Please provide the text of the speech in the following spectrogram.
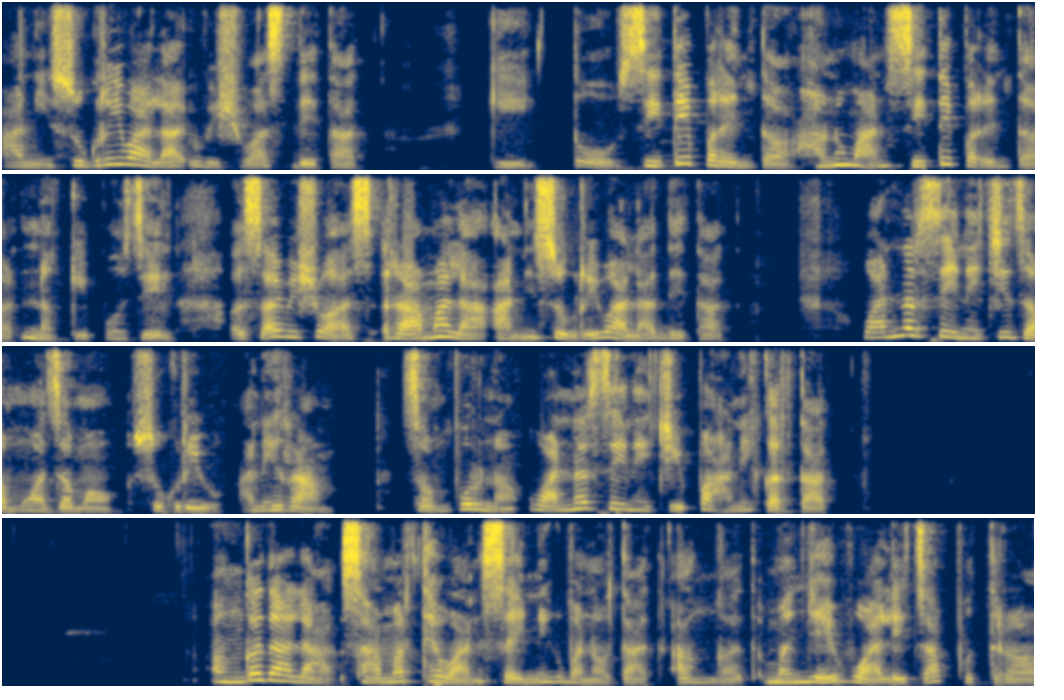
आणि सुग्रीवाला विश्वास देतात की तो सीतेपर्यंत हनुमान सीतेपर्यंत नक्की पोहोचेल असा विश्वास रामाला आणि सुग्रीवाला देतात. वानर सेनेची जमवाजमव सुग्रीव आणि राम संपूर्ण वानर सेनेची पाहणी करतात. अंगदाला सामर्थ्यवान सैनिक बनवतात. अंगद म्हणजे वालीचा पुत्र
